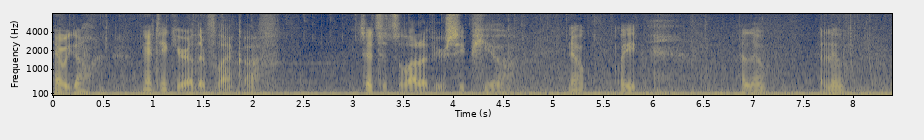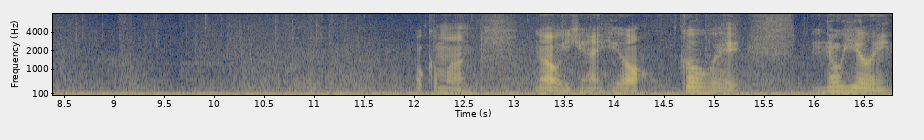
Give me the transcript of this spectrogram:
There we go. I'm gonna take your other flak off. Since it's a lot of your CPU. No, wait. Hello. Hello. Oh, come on. No, you can't heal. Go away. No healing.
